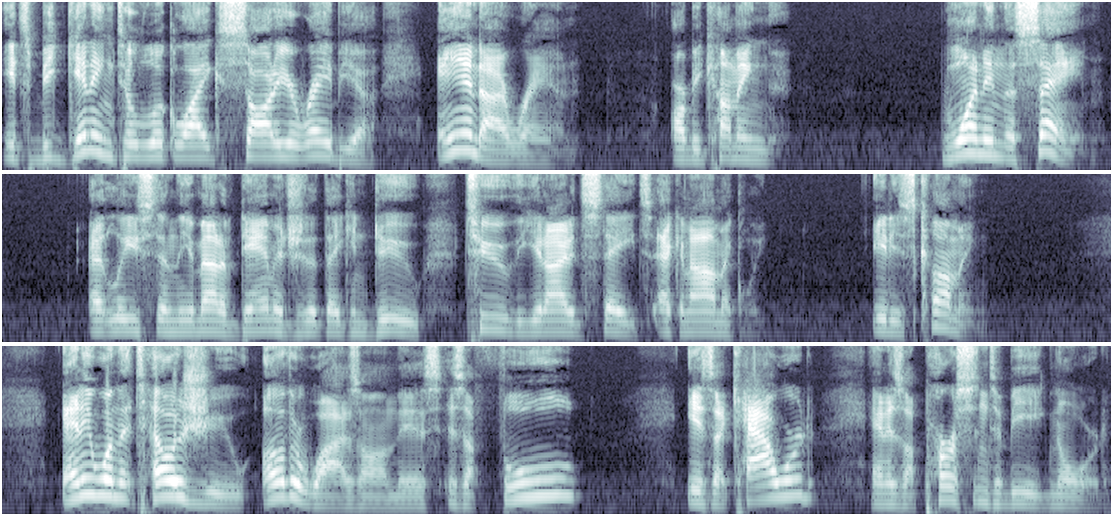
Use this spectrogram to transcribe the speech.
It's beginning to look like Saudi Arabia and Iran are becoming one in the same at least in the amount of damage that they can do to the United States economically. It is coming. Anyone that tells you otherwise on this is a fool, is a coward, and is a person to be ignored.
